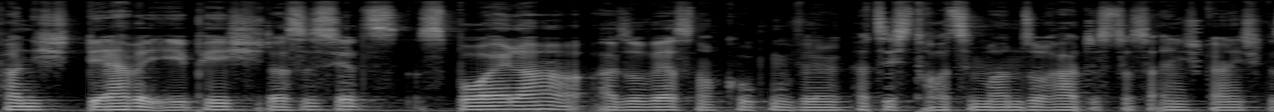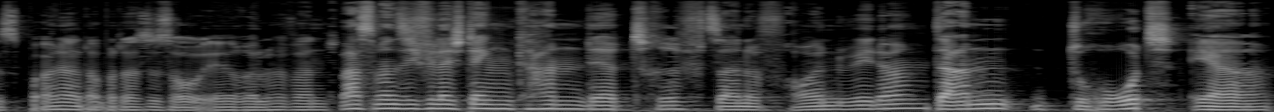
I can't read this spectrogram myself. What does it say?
fand ich derbe episch. Das ist jetzt Spoiler, also wer es noch gucken will, hat sich trotzdem an. So hart ist das eigentlich gar nicht gespoilert, aber das ist auch irrelevant. Was man sich vielleicht denken kann, der trifft seine Freunde wieder. Dann droht er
